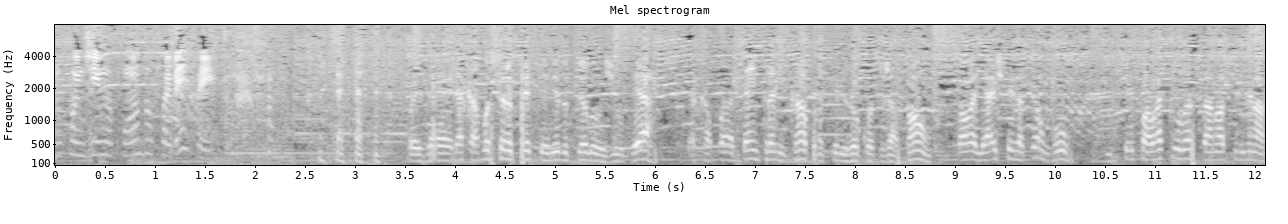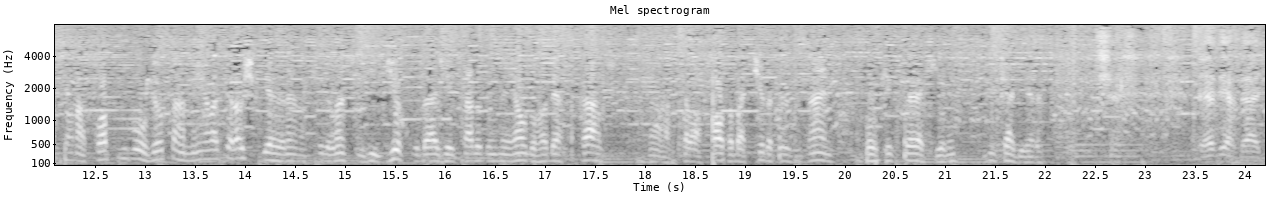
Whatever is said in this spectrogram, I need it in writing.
no fundinho, no fundo, foi bem feito. pois é, ele acabou sendo preterido pelo Gilberto, que acabou até entrando em campo naquele jogo contra o Japão. Então, aliás, fez até um gol. E sem falar que o lance da nossa eliminação na Copa envolveu também a lateral esquerda, né? Naquele lance ridículo da ajeitada do meião do Roberto Carlos, aquela falta batida pelo Zidane. Pô, o que, que foi aquilo, hein? Brincadeira. É verdade.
